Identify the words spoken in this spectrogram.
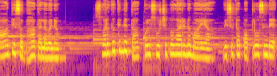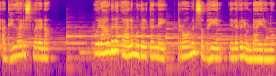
ആദ്യ സഭാതലവനും. സ്വർഗത്തിന്റെ താക്കോൽ സൂക്ഷിപ്പുകാരനുമായ വിശുദ്ധ പത്രോസിന്റെ അധികാരസ്മരണ പുരാതന കാലം മുതൽ തന്നെ റോമൻ സഭയിൽ നിലവിലുണ്ടായിരുന്നു.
